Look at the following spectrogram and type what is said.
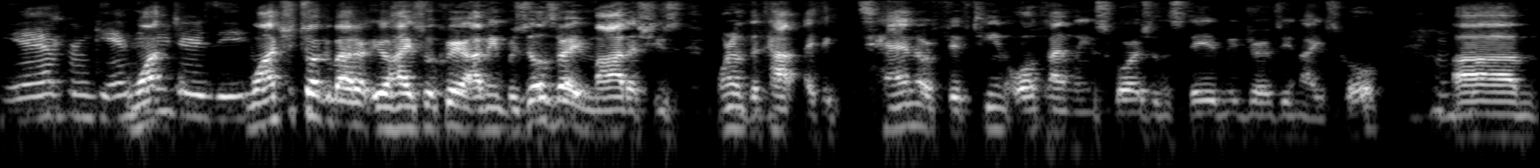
Yeah, I'm from Camden, why, New Jersey. Why don't you talk about your high school career? I mean, Brazil's very modest. She's one of the top, I think, 10 or 15 all time leading scorers in the state of New Jersey in high school. um,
